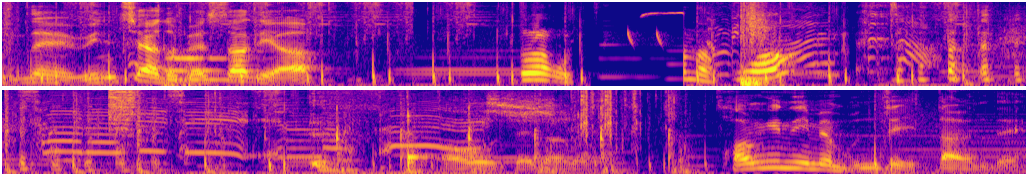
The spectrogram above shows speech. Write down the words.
근데 윈치야 너 몇 살이야? 그러라고 하나 우와? 어우 대단해. 성인이면 문제 있다 근데.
